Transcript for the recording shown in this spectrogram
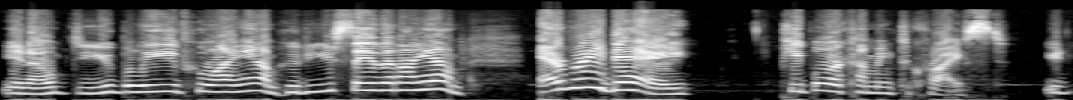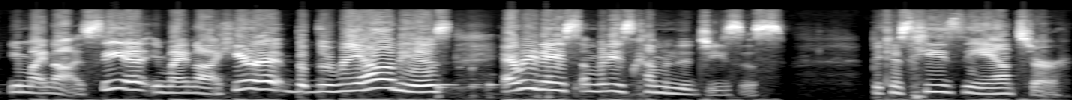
You know, do you believe who I am? Who do you say that I am? Every day, people are coming to Christ. You, you might not see it, you might not hear it, but the reality is, every day somebody's coming to Jesus because He's the answer.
